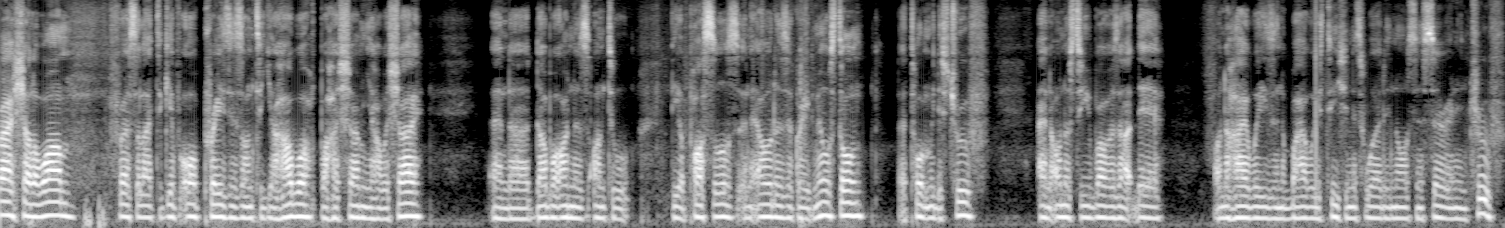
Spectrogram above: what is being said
Right, Shalom. First, I'd like to give all praises unto Yahweh, Bahasham Yahweh Shai, and uh, double honors unto the apostles and elders of Great Millstone that taught me this truth, and honors to you brothers out there on the highways and the byways teaching this word in all sincerity and in truth.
